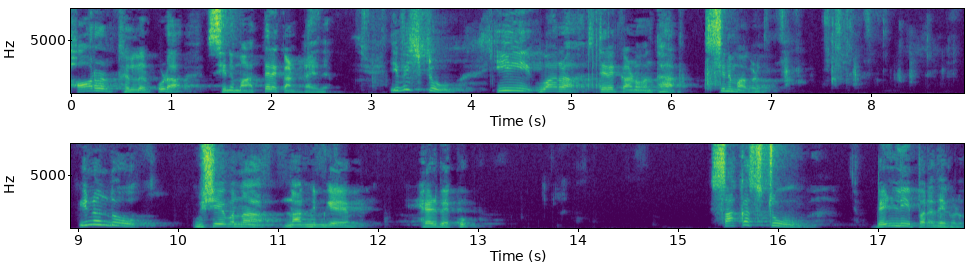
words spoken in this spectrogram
ಹಾರರ್ ಥ್ರಿಲ್ಲರ್ ಕೂಡ ಸಿನಿಮಾ ತೆರೆ ಕಾಣ್ತಾ ಇದೆ. ಇವಿಷ್ಟು ಈ ವಾರ ತೆರೆ ಕಾಣುವಂತಹ ಸಿನಿಮಾಗಳು ಇನ್ನೊಂದು ವಿಷಯವನ್ನ ನಾನು ನಿಮಗೆ ಹೇಳಬೇಕು. ಸಾಕಷ್ಟು ಬೆಳ್ಳಿ ಪರದೆಗಳು.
